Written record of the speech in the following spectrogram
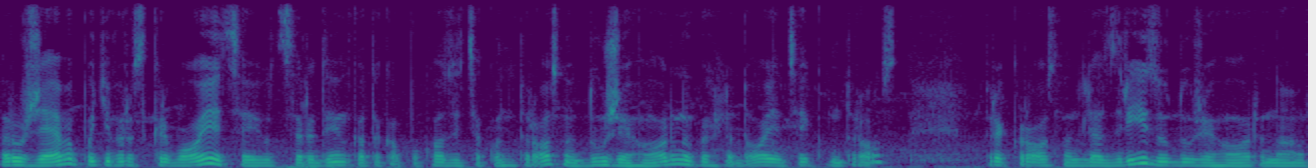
рожева, потім розкривається, і от серединка така показується контрастно. Дуже гарно виглядає цей контраст. Прекрасно для зрізу, дуже гарна,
